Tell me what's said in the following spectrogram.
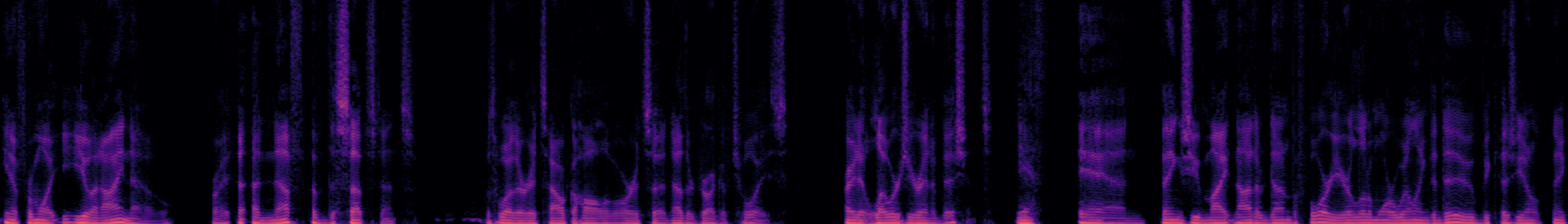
you know, from what you and I know, right? enough of the substance, with whether it's alcohol or it's another drug of choice, right? It lowers your inhibitions. Yes. and things you might not have done before, you're a little more willing to do because you don't think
